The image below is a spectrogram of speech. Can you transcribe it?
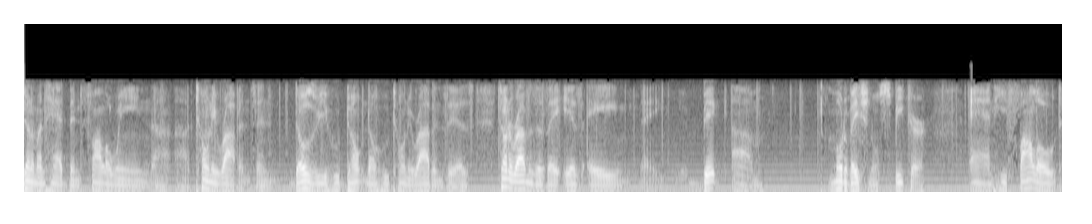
gentleman had been following uh, uh, Tony Robbins. And those of you who don't know who Tony Robbins is, Tony Robbins is a is a, a big um, motivational speaker, and he followed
